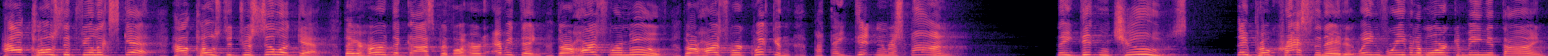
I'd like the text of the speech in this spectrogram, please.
How close did Felix get? How close did Drusilla get? They heard the gospel, they heard everything. Their hearts were moved, their hearts were quickened, but they didn't respond. They didn't choose. They procrastinated, waiting for even a more convenient time.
